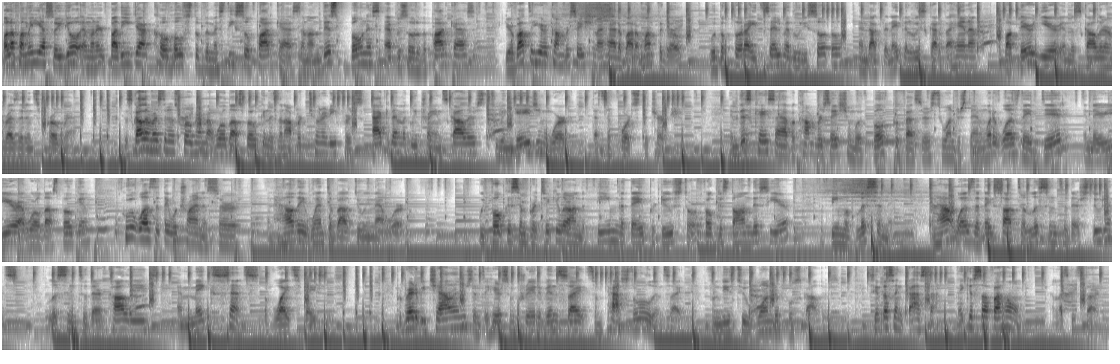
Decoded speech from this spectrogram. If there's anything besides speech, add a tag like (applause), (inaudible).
Hola familia, soy yo, Emanuel Padilla, co-host of the Mestizo podcast, and on this bonus episode of the podcast, you're about to hear a conversation I had about a month ago with Doctora Itzel Meduri Soto and Dr. Nathan Luis Cartagena about their year in the Scholar in Residence program. The Scholar in Residence program at World Outspoken is an opportunity for academically trained scholars to engage in work that supports the church. In this case, I have a conversation with both professors to understand what it was they did in their year at World Outspoken, who it was that they were trying to serve, and how they went about doing that work. We focus in particular on the theme that they produced or focused on this year, the theme of listening, and how it was that they sought to listen to their students, listen to their colleagues, and make sense of white spaces. Prepare to be challenged and to hear some creative insight, some pastoral insight from these two wonderful scholars. Siéntase en casa, make yourself at home, and let's get started.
